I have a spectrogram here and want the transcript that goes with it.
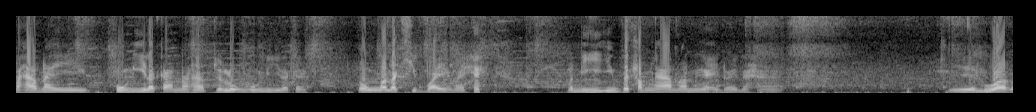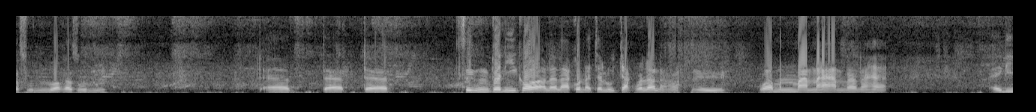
นะครับ ในพรุ่งนี้ละกันนะครับ จะลงพรุ่งนี้ละกัน ลงวันละคลิปไหวไหม วันนี้ยิ่งไปทำงานมาเหนื่อยด้วยนะฮะเครัวกระสุนรัวกระสุนแต่แต่แต่ซึ่งตัวนี้ก็หลายๆคนอาจจะรู้จักไว้แล้วเนาะเออว่ามันมานานแล้วนะฮะไอดี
